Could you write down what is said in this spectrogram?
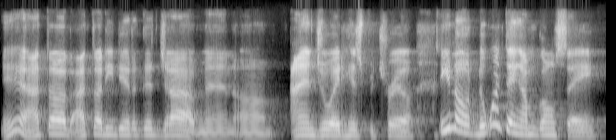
Yeah, I thought I thought he did a good job, man. Um, I enjoyed his portrayal. You know, the one thing I'm gonna say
